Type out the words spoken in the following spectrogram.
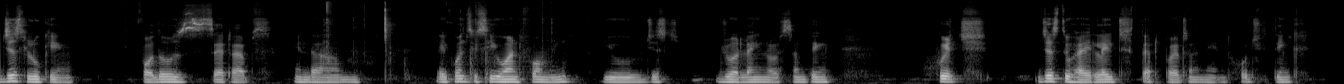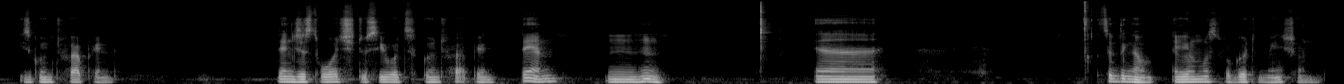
just looking for those setups. And um like once you see one forming you just draw a line or something which just to highlight that pattern and what you think is going to happen. Then just watch to see what's going to happen. Then mm-hmm, uh, something I, I almost forgot to mention.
